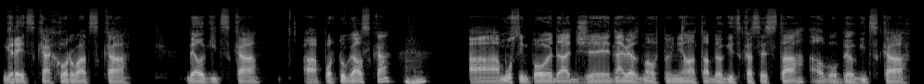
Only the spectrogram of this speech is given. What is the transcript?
Grécka, Chorvátska, Belgická a Portugalska. Uh-huh. A musím povedať, že najviac ma ovplyvnila tá belgická cesta alebo belgická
